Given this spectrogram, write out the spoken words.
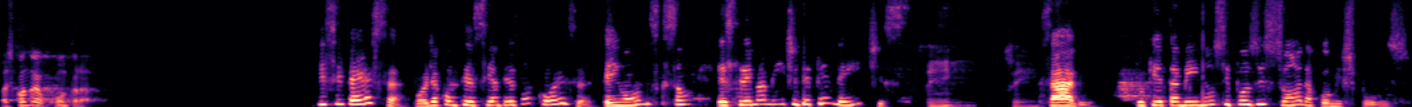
Mas quando é o contrário? Vice-versa, pode acontecer a mesma coisa. Tem homens que são extremamente dependentes. Sim, sim. Sabe? Porque também não se posiciona como esposo.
